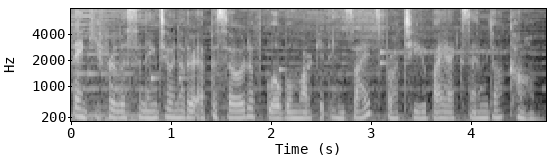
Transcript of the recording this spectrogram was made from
Thank you for listening to another episode of Global Market Insights brought to you by XM.com.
